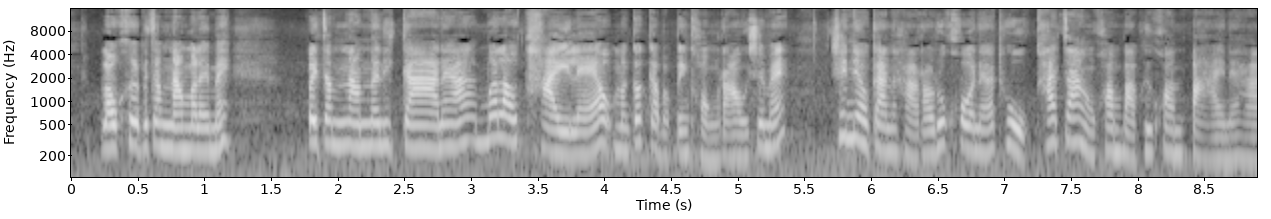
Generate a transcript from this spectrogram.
ำเราเคยไปจำนำอะไรไหมไปจำนำนาฬิกานะคะเมื่อเราไถ่แล้วมันก็กลับมาเป็นของเราใช่ไหมเช่นเดียวกันค่ะ เราทุกคนนะถูกค่าจ้างของความบาปคือความตายนะคะ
